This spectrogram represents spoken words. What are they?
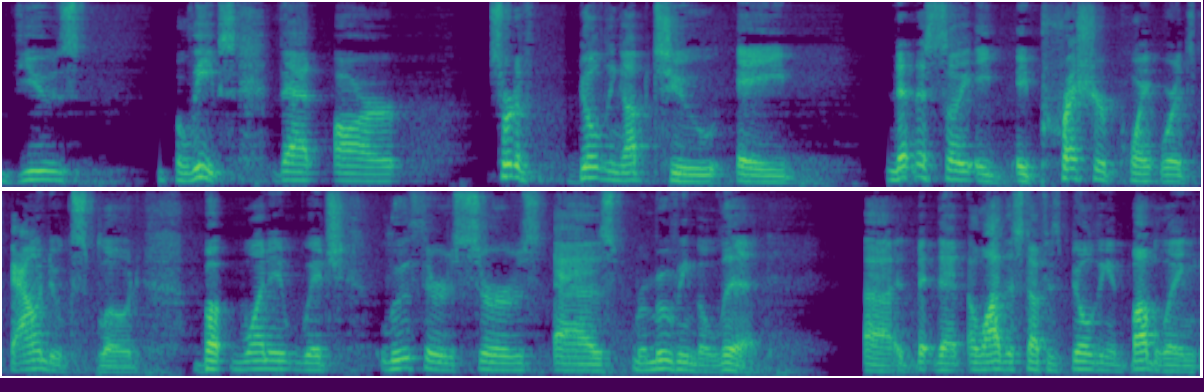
views, beliefs that are sort of building up to a not necessarily a, a pressure point where it's bound to explode, but one in which Luther serves as removing the lid. Uh, that a lot of this stuff is building and bubbling,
